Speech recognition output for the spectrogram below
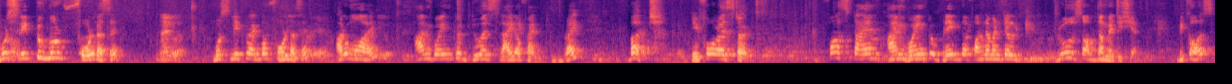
মোৰ শ্লিপটো মোৰ ফ'ল্ড আছে মোৰ শ্লিপটো একদম ফ'ল্ড আছে আৰু মই আই এম গোয়িং টু ডু এ শ্লাইড অফ হেণ্ড ৰাইট বাট বিফ'ৰ আই ষ্টাৰ্ট ফাৰ্ষ্ট টাইম আই এম গোয়িং টু ব্ৰেক দ্য ফাণ্ডামেণ্টেল rules of the magician because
